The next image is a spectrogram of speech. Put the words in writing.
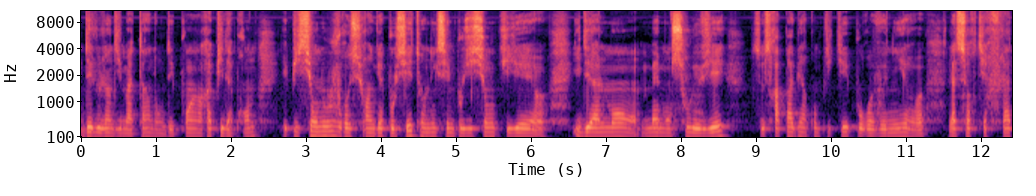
dès le lundi matin, donc des points rapides à prendre. Et puis si on ouvre sur un gap haussier, étant donné que c'est une position qui est euh, idéalement même en sous-levier, ce sera pas bien compliqué pour revenir la sortir flat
